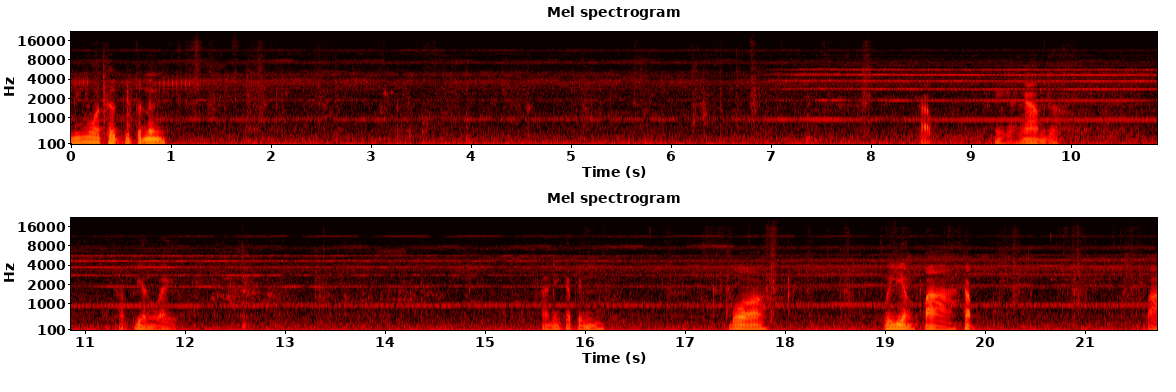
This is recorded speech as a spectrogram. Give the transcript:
มีงัวเถิกอยู่ตัวหนึ่งครับนี่ก็งามอยู่ครับเลี้ยงไว้ อันนี้ก็เป็นบ่อไว้เลี้ยงปลาครับปลา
